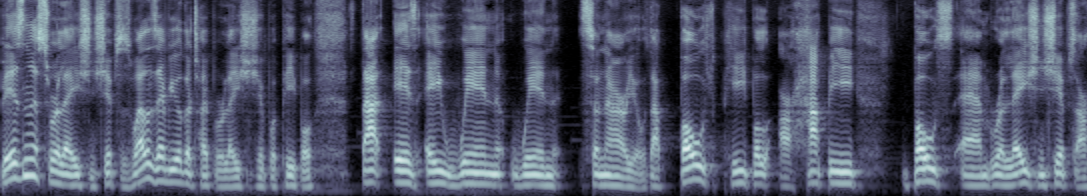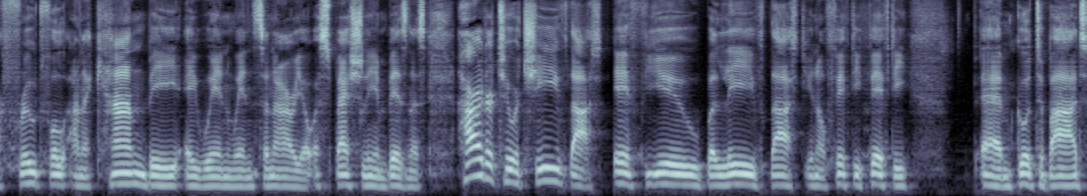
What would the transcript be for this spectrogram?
business relationships as well as every other type of relationship with people. That is a win win scenario that both people are happy both um, relationships are fruitful and it can be a win win scenario, especially in business. Harder to achieve that if you believe that, you know, 50 50. Um, good to bad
